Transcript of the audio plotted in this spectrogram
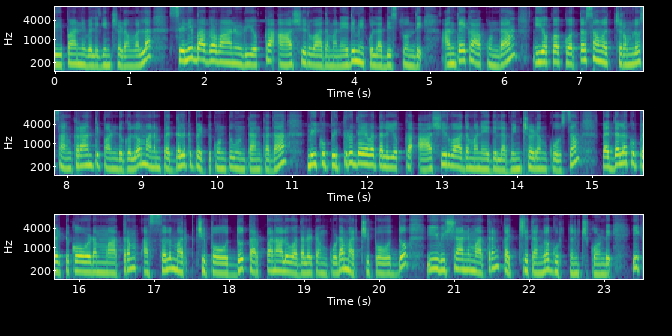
దీపాన్ని వెలిగించడం వల్ల శని భగవానుడి యొక్క ఆశీర్వాదం అనేది మీకు లభిస్తుంది. అంతేకాకుండా ఈ యొక్క కొత్త సంవత్సరంలో సంక్రాంతి పండుగలో మనం పెద్దలకు పెట్టుకుంటూ ఉంటాం కదా మీకు దేవతల యొక్క ఆశీర్వాదం అనేది లభించడం కోసం పెద్దలకు పెట్టుకోవడం మాత్రం అస్సలు మర్చిపోవద్దు. తర్పణాలు వదలటం కూడా మర్చిపోవద్దు. ఈ విషయాన్ని మాత్రం ఖచ్చితంగా గుర్తుంచుకోండి. ఇక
